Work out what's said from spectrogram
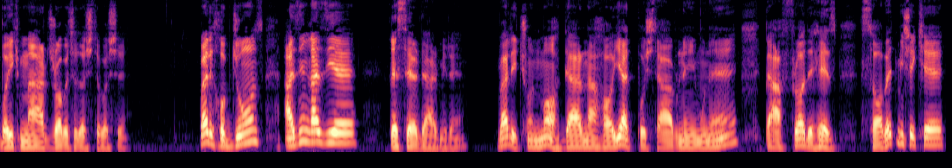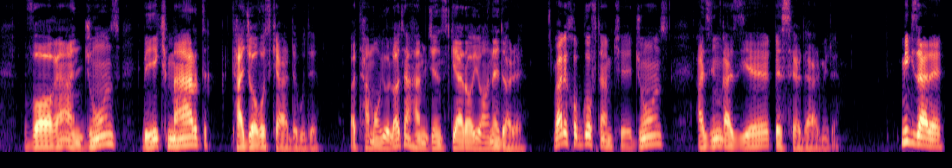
با یک مرد رابطه داشته باشه؟ ولی خب جونز از این قضیه قصر در میره. ولی چون ماه در نهایت پشت ابر نمیمونه به افراد حزب ثابت میشه که واقعا جونز به یک مرد تجاوز کرده بوده و تمایلات همجنس گرایانه داره. ولی خب گفتم که جونز از این قضیه قصر در میره. میگذره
